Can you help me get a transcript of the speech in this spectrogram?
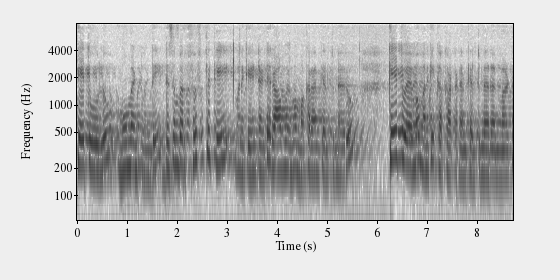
కేతువులు మూమెంట్ ఉంది. డిసెంబర్ ఫిఫ్త్కి మనకి ఏంటంటే రాహు ఏమో మకరానికి వెళ్తున్నారు. కేతు ఏమో మనకి కర్కాటకానికి వెళ్తున్నారు అనమాట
